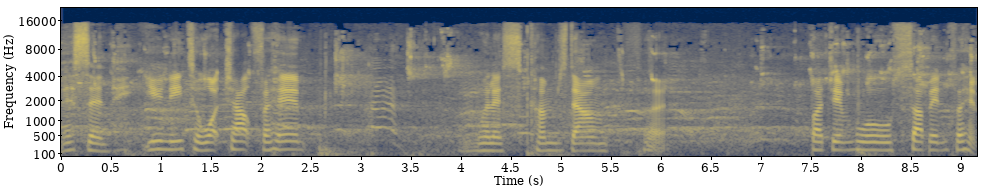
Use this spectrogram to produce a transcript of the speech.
Listen, you need to watch out for him. Willis comes down for Budgin will sub in for him.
